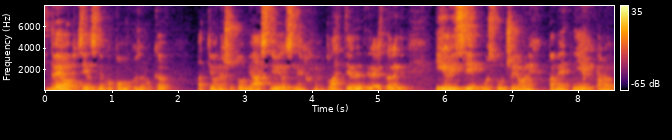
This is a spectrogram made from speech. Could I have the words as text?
dve opcije, ili si neko povuku za rukav, pa ti on nešto tu objasnio ili si nekome platio da ti nešto radi, ili si u slučaju onih pametnijih, ono,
